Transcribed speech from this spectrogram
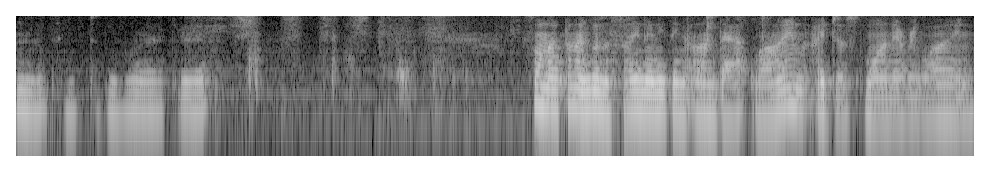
And that seems to be more accurate. So not that I'm going to sign anything on that line, I just want every line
